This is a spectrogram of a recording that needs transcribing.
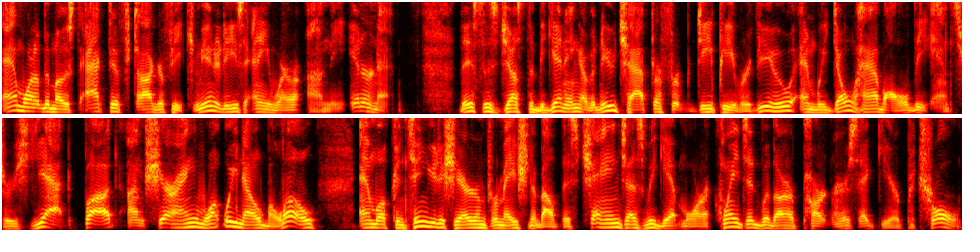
and one of the most active photography communities anywhere on the internet. This is just the beginning of a new chapter for DP Review, and we don't have all the answers yet, but I'm sharing what we know below, and we'll continue to share information about this change as we get more acquainted with our partners at Gear Patrol.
